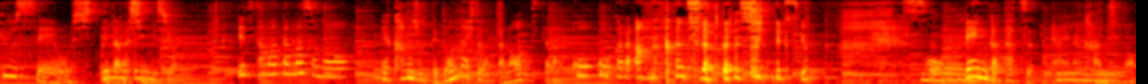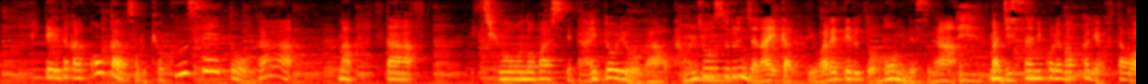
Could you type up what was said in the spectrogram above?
級生を知ってたらしいんですよ、でたまたまその「彼女ってどんな人だったの?」って言ったら高校からあんな感じだったらしいんですよ。もう弁が立つみたいな感じの、でだから今回はその極右政党が、また票を伸ばして大統領が誕生するんじゃないかって言われてると思うんですが、うん、まあ、実際にこればっかりは蓋を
